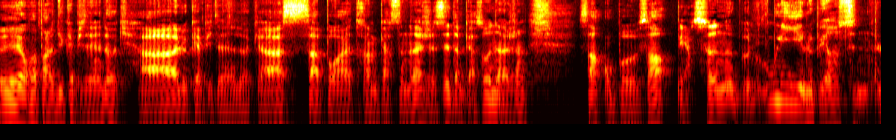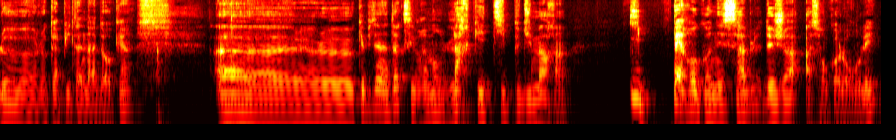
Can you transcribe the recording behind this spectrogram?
Et on va parler du capitaine Haddock. Ah, le capitaine Haddock. Ah, ça pour être un personnage, c'est un personnage. Hein. Ça, on peut, ça, personne ne peut l'oublier, le, le, capitaine Haddock. Hein. Euh, le capitaine Haddock, c'est vraiment l'archétype du marin. Hyper reconnaissable, déjà à son col roulé,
